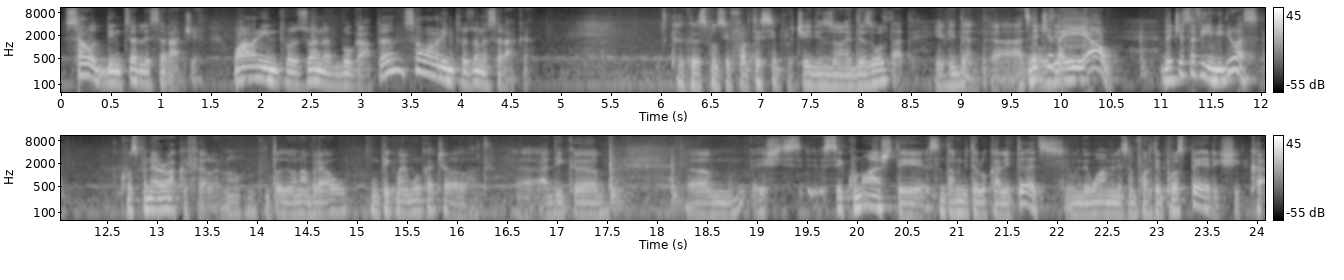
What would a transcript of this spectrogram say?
sau din țările sărace? Oamenii într-o zonă bogată sau oamenii într-o zonă săracă? Cred că răspunsul e foarte simplu. Cei din zone dezvoltate, evident. Ați de ce? Dar ei au. De ce să fii invidios? Cum spunea Rockefeller, nu? Întotdeauna vreau un pic mai mult ca celălalt. Adică Um, și se cunoaște, sunt anumite localități unde oamenii sunt foarte prosperi și ca,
